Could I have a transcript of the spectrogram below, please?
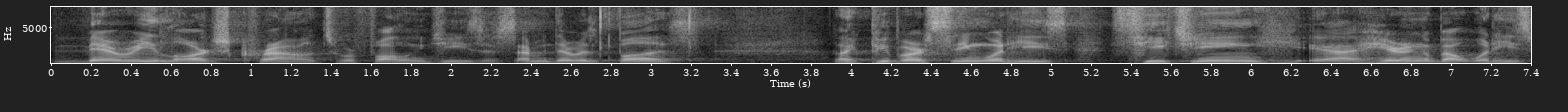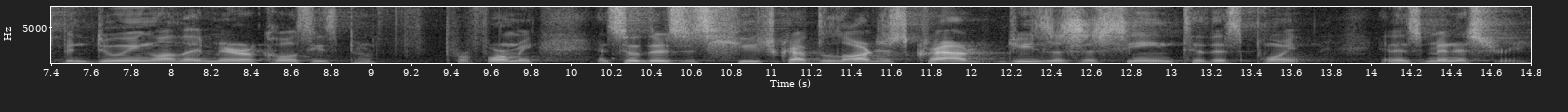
very large crowds were following Jesus. I mean, there was buzz. Like people are seeing what he's teaching, uh, hearing about what he's been doing, all the miracles he's performing. And so there's this huge crowd, the largest crowd Jesus has seen to this point in his ministry.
